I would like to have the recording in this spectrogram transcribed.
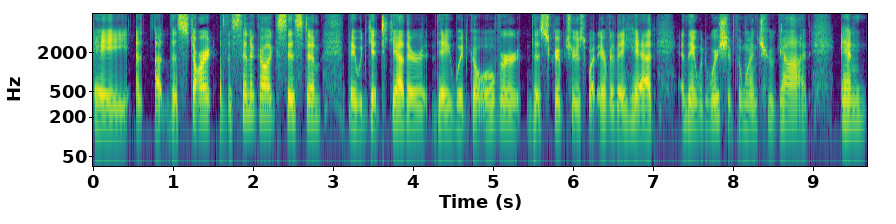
a, a, a, the start of the synagogue system. They would get together, they would go over the scriptures, whatever they had, and they would worship the one true God. And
